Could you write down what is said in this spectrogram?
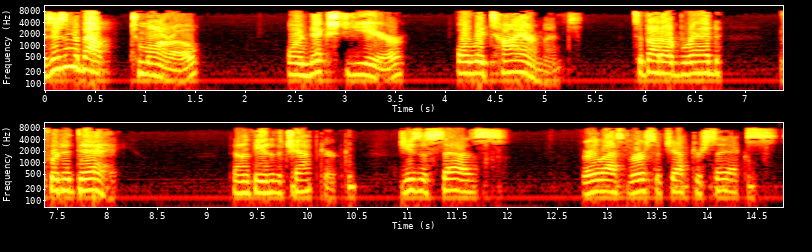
This isn't about tomorrow or next year or retirement. It's about our bread for today. Down at the end of the chapter, Jesus says, very last verse of chapter 6,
